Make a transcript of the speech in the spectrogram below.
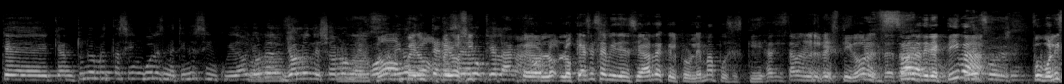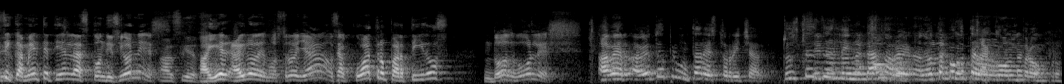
que, que Antuna meta 100 goles me tiene sin cuidado. Yo le, yo le deseo lo mejor. a mí no me pero, interesa pero sí, lo que él haga. pero ¿no? lo, lo que hace es evidenciar de que el problema, pues, es que quizás estaba en el vestidor, estaba en la directiva. eso es. Futbolísticamente tienen las condiciones. Así es. Ahí, ahí lo demostró ya. O sea, cuatro partidos, dos goles. A ver, a ver, te voy a preguntar esto, Richard. Tú estás Sí, no, no la deslindando, a ver, no, no la tampoco te la compro, no la compro.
